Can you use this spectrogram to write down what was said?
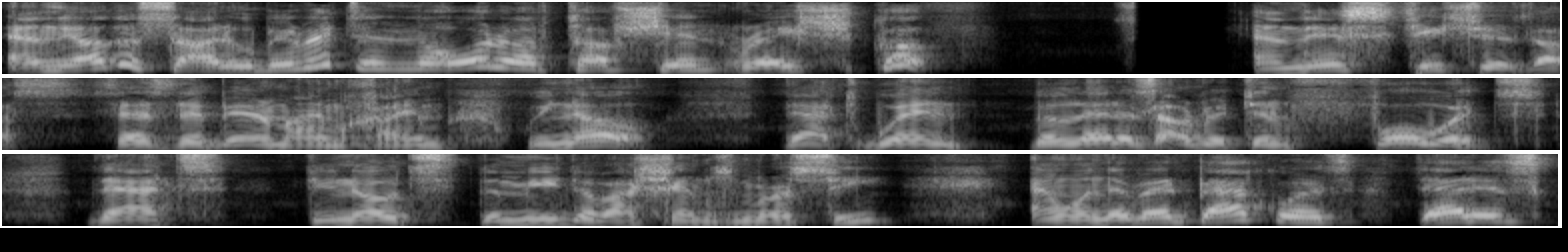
and the other side will be written in the order of Tav Shin Reish Kuf. And this teaches us, says the Be'er Mayim Chaim, we know that when the letters are written forwards, that denotes the mid of Hashem's mercy, and when they're read backwards, that is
